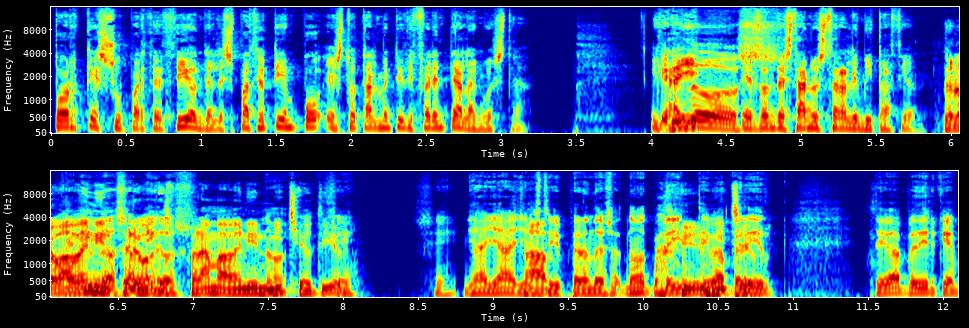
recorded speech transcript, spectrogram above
porque su percepción del espacio-tiempo es totalmente diferente a la nuestra. Y ahí es donde está nuestra limitación. Pero va a venir, pero amigos, Fran, va a venir Micho, tío. Sí, ya, ya, ya ah, estoy esperando eso. No, te, iba a pedir, te iba a pedir que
